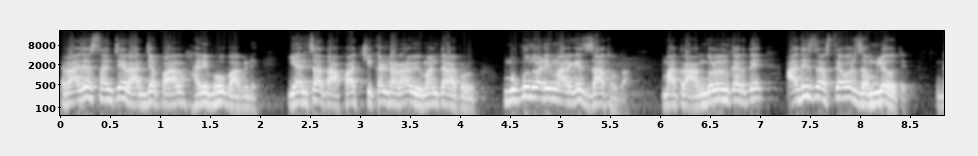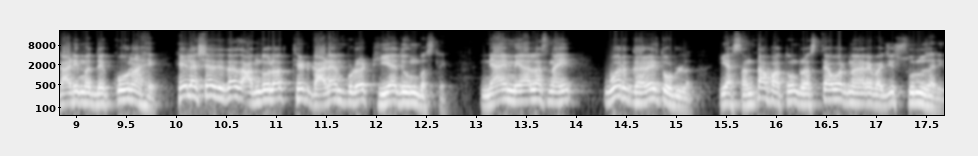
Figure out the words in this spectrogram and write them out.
राजस्थानचे राज्यपाल हरिभाऊ बागडे यांचा ताफा चिकलठाणा विमानतळाकडून मुकुंदवाडी मार्गे जात होता. मात्र आंदोलनकर्ते आधीच रस्त्यावर जमले होते. गाडीमध्ये कोण आहे? हे लक्षात येताच आंदोलक थेट गाड्यांपुढे ठिया देऊन बसले. न्याय मिळालाच नाही. वर घरे तोडलं. या संतापातून रस्त्यावर नारेबाजी सुरू झाली.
